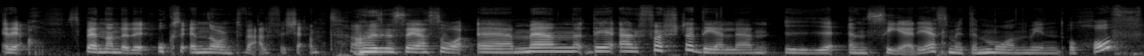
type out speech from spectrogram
Eller ja, spännande, det är också enormt välförtjänt om vi ska säga så. Eh, men det är första delen i en serie som heter Månvind och Hoff.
